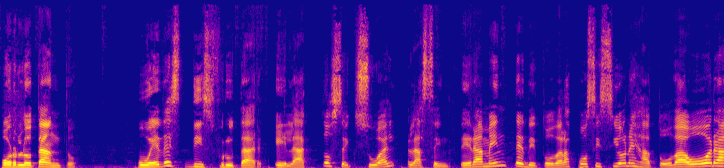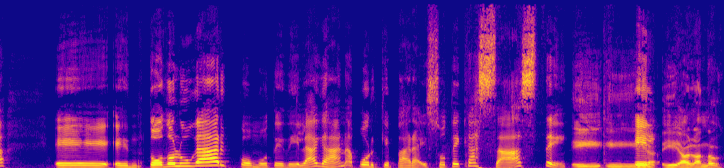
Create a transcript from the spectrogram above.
Por lo tanto, puedes disfrutar el acto sexual placenteramente de todas las posiciones a toda hora. Eh, en todo lugar, como te dé la gana, porque para eso te casaste. Y, y, El- y hablando,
